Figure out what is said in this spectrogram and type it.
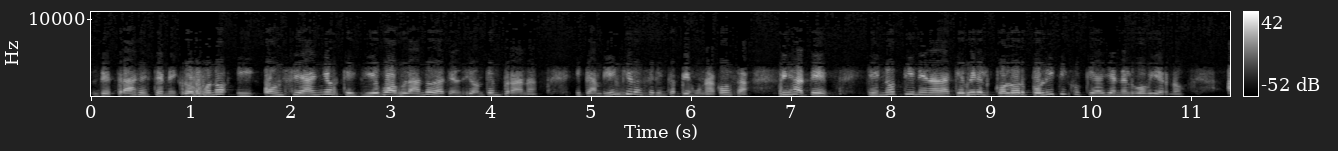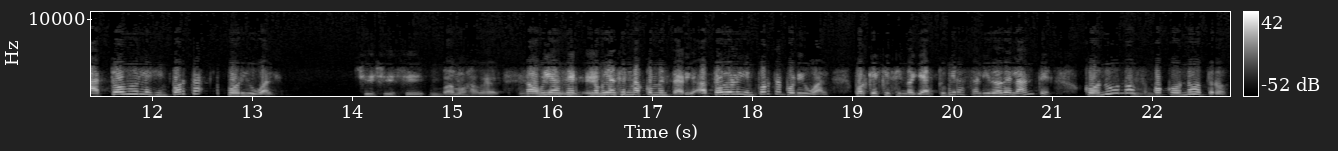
detrás de este micrófono y 11 años que llevo hablando de atención temprana. Y también quiero hacer hincapié en una cosa. Fíjate que no tiene nada que ver el color político que haya en el gobierno. A todos les importa por igual. Sí, sí, sí, vamos a ver. No voy a hacer, no voy a hacer más comentarios. A todos les importa por igual, porque es que si no ya estuviera salido adelante, con unos o con otros.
